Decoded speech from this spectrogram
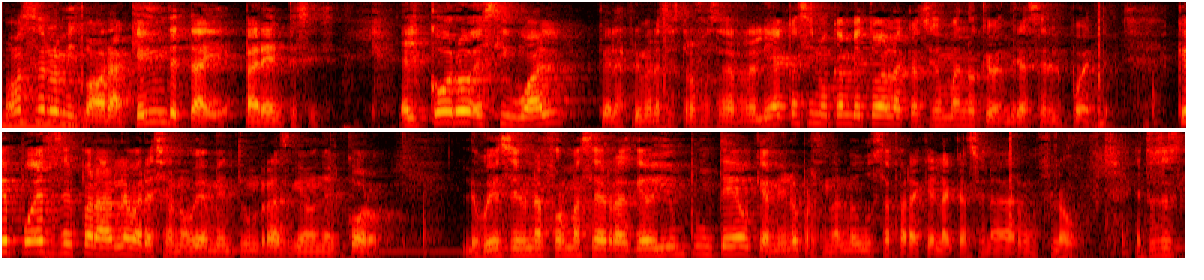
Vamos a hacer lo mismo ahora. Aquí hay un detalle, paréntesis. El coro es igual que las primeras estrofas. En realidad casi no cambia toda la canción más lo que vendría a ser el puente. ¿Qué puedes hacer para darle variación? Obviamente un rasgueo en el coro les voy a hacer una forma de rasgueo y un punteo que a mí en lo personal me gusta para que la canción agarre un flow. Entonces,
